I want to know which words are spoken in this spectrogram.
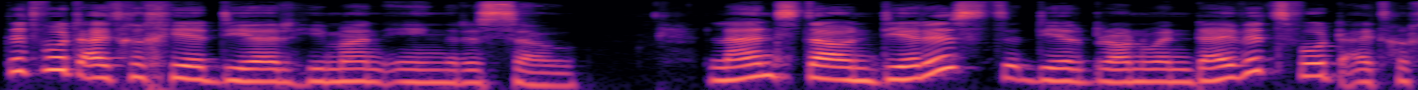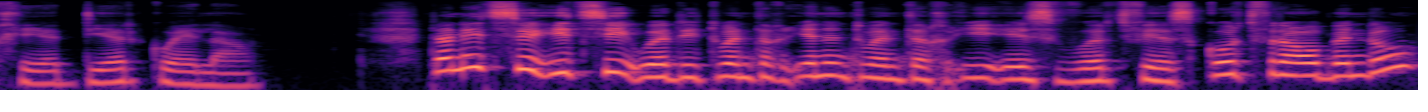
Dit word uitgegee deur Human en Resou. Lansdowne Dearest deur Bronwyn Davids word uitgegee deur Kwela. Dan net so ietsie oor die 2021 US Woordfees kortverhaalbundel.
